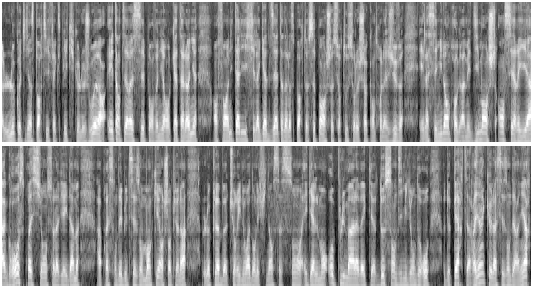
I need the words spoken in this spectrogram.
Le quotidien sportif explique que le joueur est intéressé pour venir en Catalogne. Enfin, en Italie, la Gazette dello Sport se penche surtout sur le choc entre la Juve et l'AC Milan programmé dimanche en Serie A. Grosse pression sur la vieille dame après son début de saison manqué en championnat. Le club turinois dont les finances sont également au plus mal avec 210 millions d'euros de pertes rien que la saison dernière.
